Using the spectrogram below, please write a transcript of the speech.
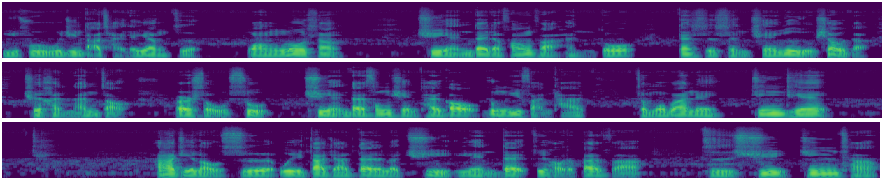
一副无精打采的样子。网络上去眼袋的方法很多，但是省钱又有效的却很难找，而手术去眼袋风险太高，容易反弹，怎么办呢？今天，阿杰老师为大家带来了去眼袋最好的办法，只需经常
